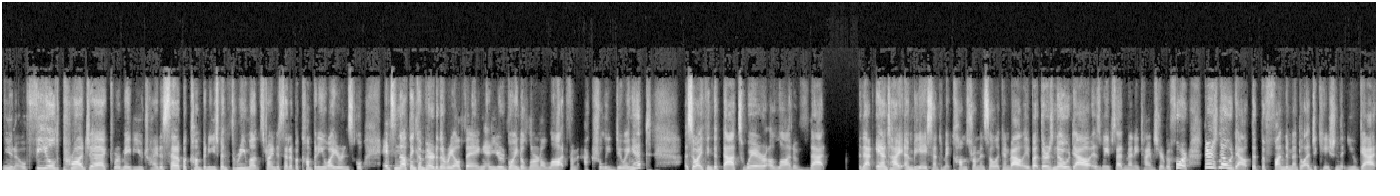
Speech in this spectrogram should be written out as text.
you know, field project where maybe you try to set up a company. You spend three months trying to set up a company while you're in school. It's nothing compared to the real thing. And you're going to learn a lot from actually doing it. So I think that that's where a lot of that that anti MBA sentiment comes from in Silicon Valley. But there's no doubt, as we've said many times here before, there's no doubt that the fundamental education that you get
